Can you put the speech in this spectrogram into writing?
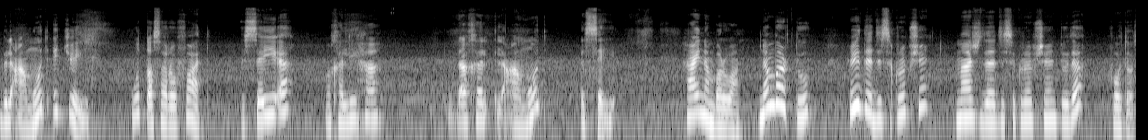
بالعمود الجيد. والتصرفات السيئة نخليها داخل العمود السيء. هاي number one. Number two read the description match the description to the photos.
